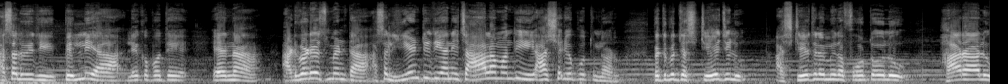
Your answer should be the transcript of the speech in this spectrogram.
అసలు ఇది పెళ్ళియా? లేకపోతే ఏదైనా అడ్వర్టైజ్మెంటా? అసలు ఏంటిది అని చాలామంది ఆశ్చర్యపోతున్నారు. పెద్ద పెద్ద స్టేజులు ఆ స్టేజ్ల మీద ఫోటోలు హారాలు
